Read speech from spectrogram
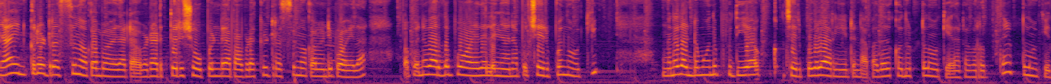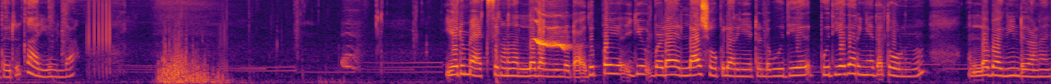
ഞാൻ എനിക്കൊരു ഡ്രസ്സ് നോക്കാൻ പോയതാട്ടോ. അവിടെ അടുത്തൊരു ഷോപ്പ് ഉണ്ട്. അപ്പോൾ അവിടേക്ക് ഡ്രസ്സ് നോക്കാൻ വേണ്ടി പോയതാണ് അപ്പോൾ പിന്നെ വെറുതെ പോയതല്ലേ ഞാനപ്പോൾ ചെരുപ്പ് നോക്കി. അങ്ങനെ രണ്ട് മൂന്ന് പുതിയ ചെരുപ്പുകൾ ഇറങ്ങിയിട്ടുണ്ട്. അപ്പോൾ അതൊക്കെ ഒന്ന് ഇട്ട് നോക്കിയതാട്ടോ. വെറുതെ ഇട്ട് നോക്കിയത്. ഒരു കാര്യവുമില്ല ഈ ഒരു മാക്സി കാണാൻ നല്ല ഭംഗിയുണ്ട് കേട്ടോ ഇതിപ്പോൾ ഇവിടെ എല്ലാ ഷോപ്പിലും ഇറങ്ങിയിട്ടുണ്ട്. പുതിയ പുതിയത് ഇറങ്ങിയതാ തോന്നുന്നു. നല്ല ഭംഗിയുണ്ട് കാണാൻ.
